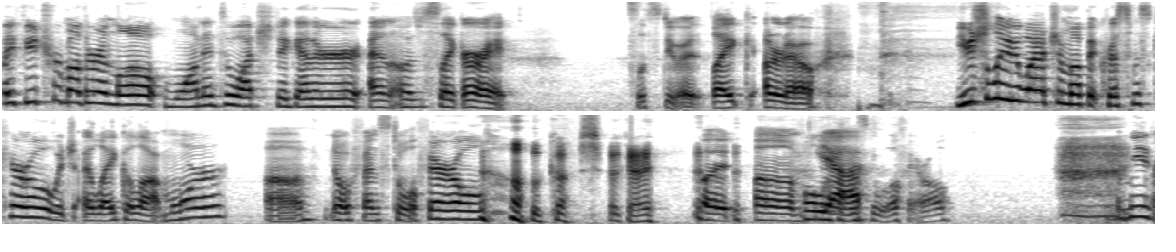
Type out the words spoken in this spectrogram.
my future mother-in-law wanted to watch it together, and I was just like, all right, let's do it. Like I don't know. Usually we watch the Muppet Christmas Carol, which I like a lot more. Uh, no offense to Will Ferrell, Oh gosh. Okay. but um, Full yeah, offense to Will Ferrell. I mean,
